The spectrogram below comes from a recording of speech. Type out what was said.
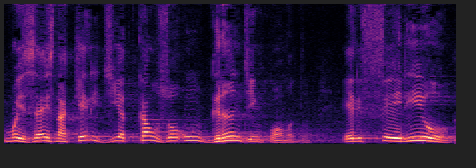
Moisés, naquele dia, causou um grande incômodo. Ele feriu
